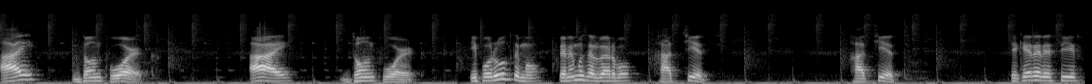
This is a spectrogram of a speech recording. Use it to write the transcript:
I don't work. I don't work. Y por último, tenemos el verbo hatiet. Hatiet. Que quiere decir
